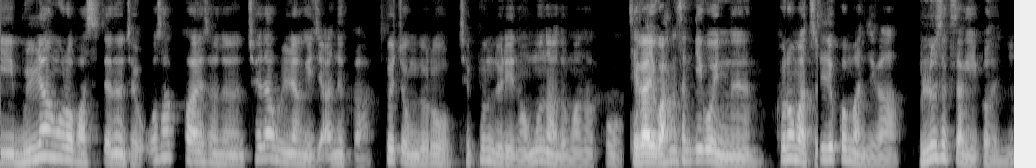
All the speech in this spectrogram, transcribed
이 물량으로 봤을 때는 제가 오사카에서는 최다 물량이지 않을까 싶을 정도로 제품들이 너무나도 많았고 제가 이거 항상 끼고 있는 크로마츠 실리콘 반지가 블루 색상이 있거든요.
